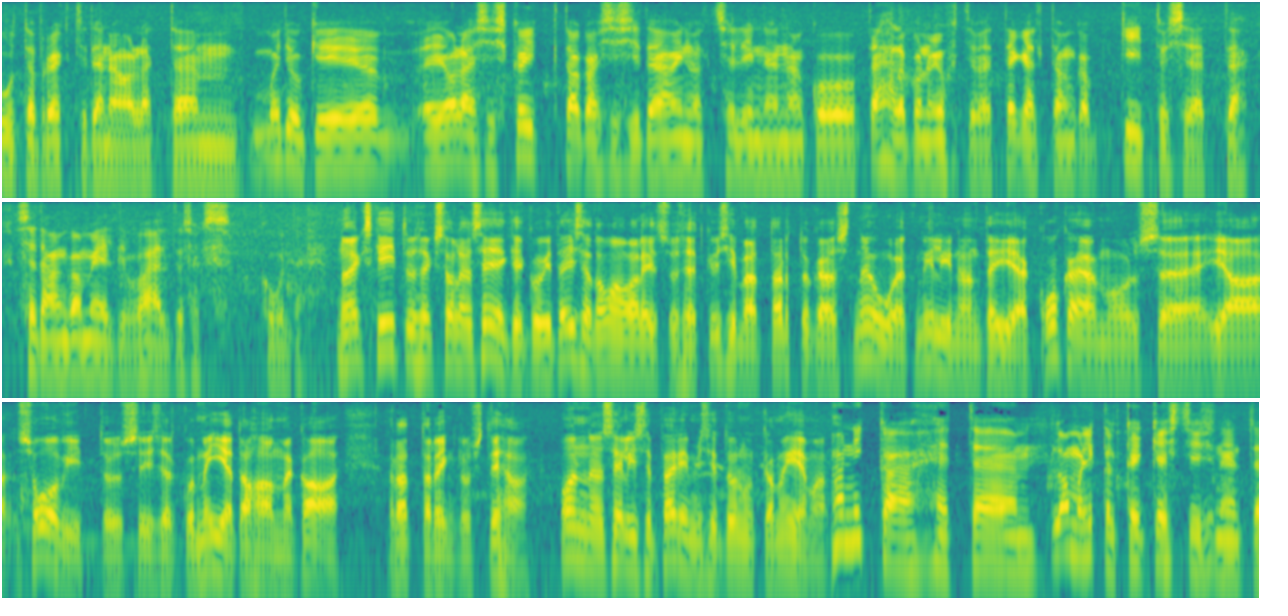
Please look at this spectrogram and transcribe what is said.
uute projektide näol, et ähm, muidugi ei ole siis kõik tagasiside ainult selline nagu tähelepanu juhtiv, et tegelikult on ka kiitusi, et seda on ka meeldiv vahelduseks kuulda. no eks kiituseks ole seegi, kui teised omavalitsused küsivad Tartu käest nõu, et milline on teie kogemus ja soovitus siis, et kui meie tahame ka rattaringlust teha. on selliseid pärimisi tulnud ka meie maal? on ikka, et äh, loomulikult kõik Eestis need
